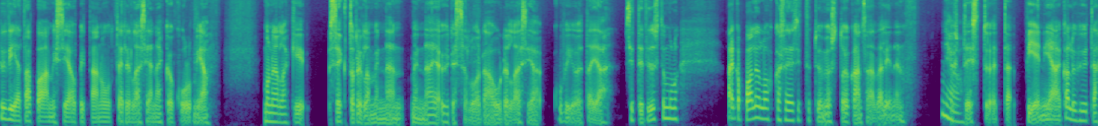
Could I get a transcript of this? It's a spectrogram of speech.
hyviä tapaamisia, opitaan uutta erilaisia näkökulmia. Monellakin sektorilla mennään, mennään ja yhdessä luodaan uudenlaisia kuvioita ja sitten tietysti mulla aika paljon lohkaisee sitten työ myös tuo kansainvälinen Joo. yhteistyö, että pieniä aika lyhyitä,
